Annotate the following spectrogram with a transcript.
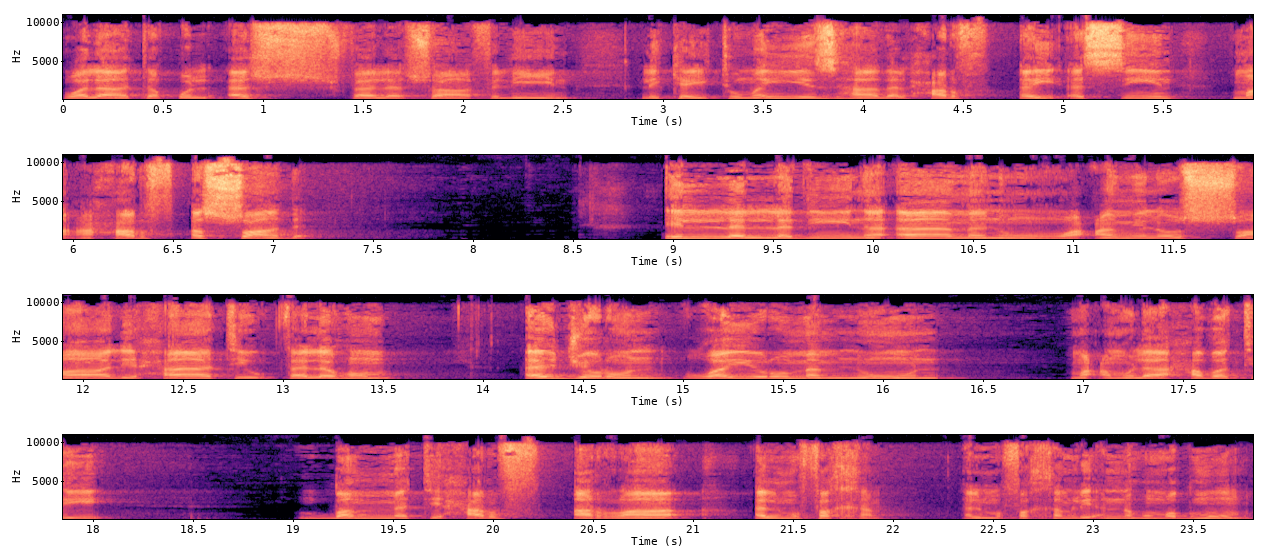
ولا تقل أسفل سافلين لكي تميز هذا الحرف أي السين مع حرف الصاد. إلا الذين آمنوا وعملوا الصالحات فلهم أجر غير ممنون مع ملاحظة ضمة حرف الراء المفخم. المفخم لأنه مضموم.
